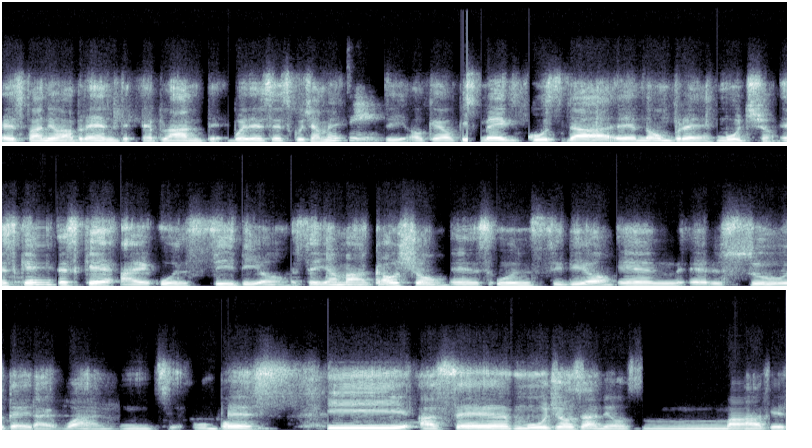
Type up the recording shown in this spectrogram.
español hablante, hablante. ¿Puedes escucharme? Sí. Sí, ok, ok. Me gusta el nombre mucho. Es que, es que hay un sitio, se llama Kaohsiung, es un sitio en el sur de Taiwán, un y hace muchos años, más que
